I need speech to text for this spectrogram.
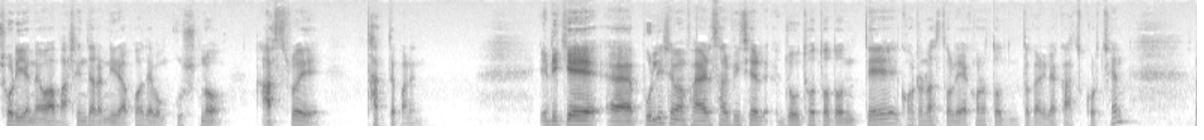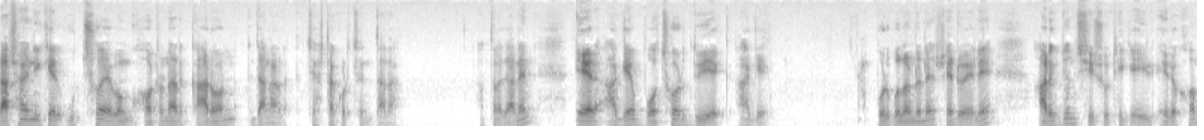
সরিয়ে নেওয়া বাসিন্দারা নিরাপদ এবং উষ্ণ আশ্রয়ে থাকতে পারেন। এদিকে পুলিশ এবং ফায়ার সার্ভিসের যৌথ তদন্তে ঘটনাস্থলে এখনও তদন্তকারীরা কাজ করছেন। রাসায়নিকের উৎস এবং ঘটনার কারণ জানার চেষ্টা করছেন তারা। আপনারা জানেন, এর আগে বছর দুয়েক আগে পূর্ব লন্ডনের শেডোয়েলে আরেকজন শিশু ঠিক এই, এরকম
